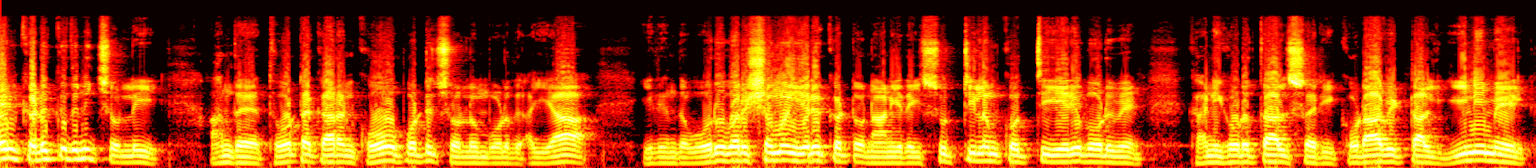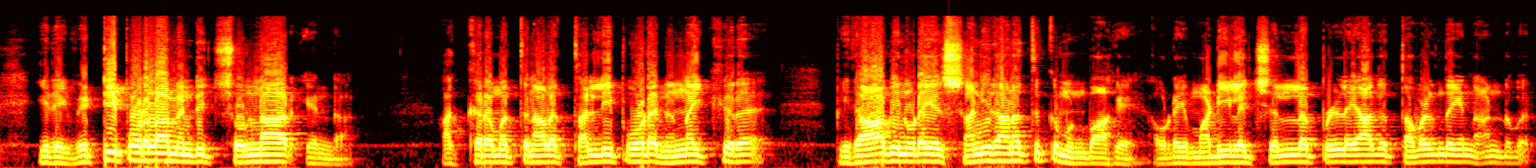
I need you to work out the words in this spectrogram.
ஏன் கெடுக்குதுன்னு சொல்லி அந்த தோட்டக்காரன் கோவப்பட்டு சொல்லும் பொழுது ஐயா இது இந்த ஒரு வருஷமும் இருக்கட்டும். நான் இதை சுற்றிலும் கொத்தி எரி போடுவேன். கனி கொடுத்தால் சரி கொடாவிட்டால் இனிமேல் இதை வெட்டி போடலாம் என்று சொன்னார் என்றான். அக்கிரமத்தினால தள்ளி போட நினைக்கிற பிதாவினுடைய சன்னிதானத்துக்கு முன்பாக அவருடைய மடியில செல்ல பிள்ளையாக தவழ்ந்த என் ஆண்டவர்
